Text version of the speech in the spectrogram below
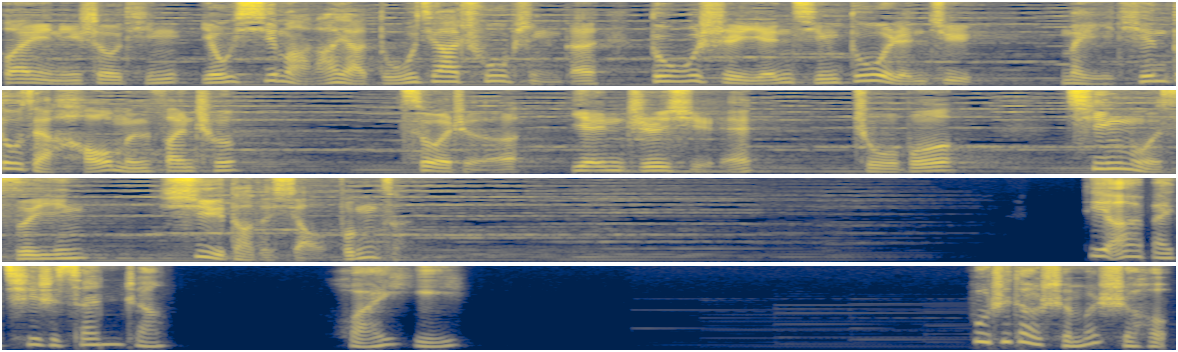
欢迎您收听由喜马拉雅独家出品的都市言情多人剧《每天都在豪门翻车》，作者：胭脂雪，主播：清墨思音，絮叨的小疯子。第二百七十三章，怀疑。不知道什么时候，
